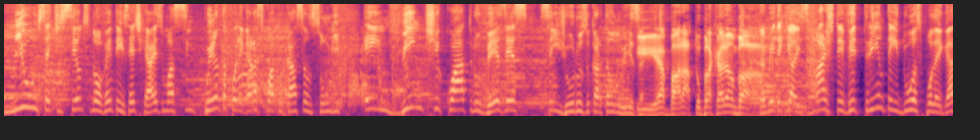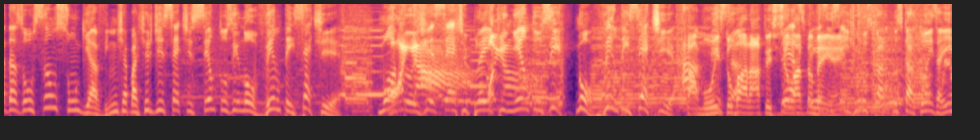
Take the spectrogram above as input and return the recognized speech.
1.797 reais, umas 50 polegadas 4K Samsung em 24 vezes sem juros do cartão Luiza. E é barato pra caramba. Também tem aqui, ó, Smart TV 32 polegadas ou Samsung A20 a partir de 797. Moto Olha! G7 Play Olha! 597. Tá muito barato esse 10 celular também, hein? sem juros nos cartões aí.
